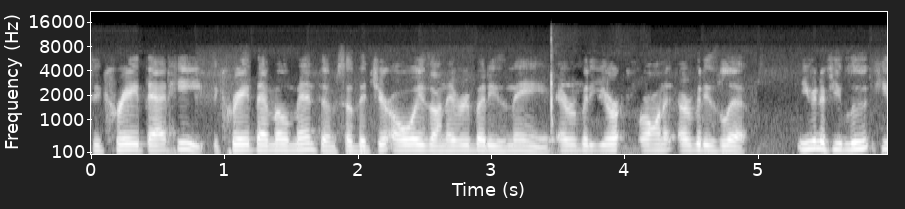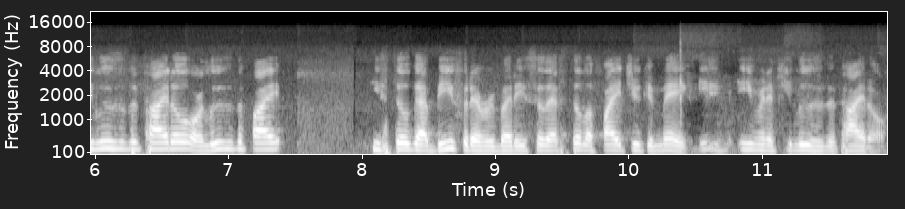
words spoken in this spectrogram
to create that heat, to create that momentum, so that you're always on everybody's name, everybody you're on everybody's lips. Even if you lose, he loses the title or loses the fight, he still got beef with everybody, so that's still a fight you can make, even if he loses the title.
